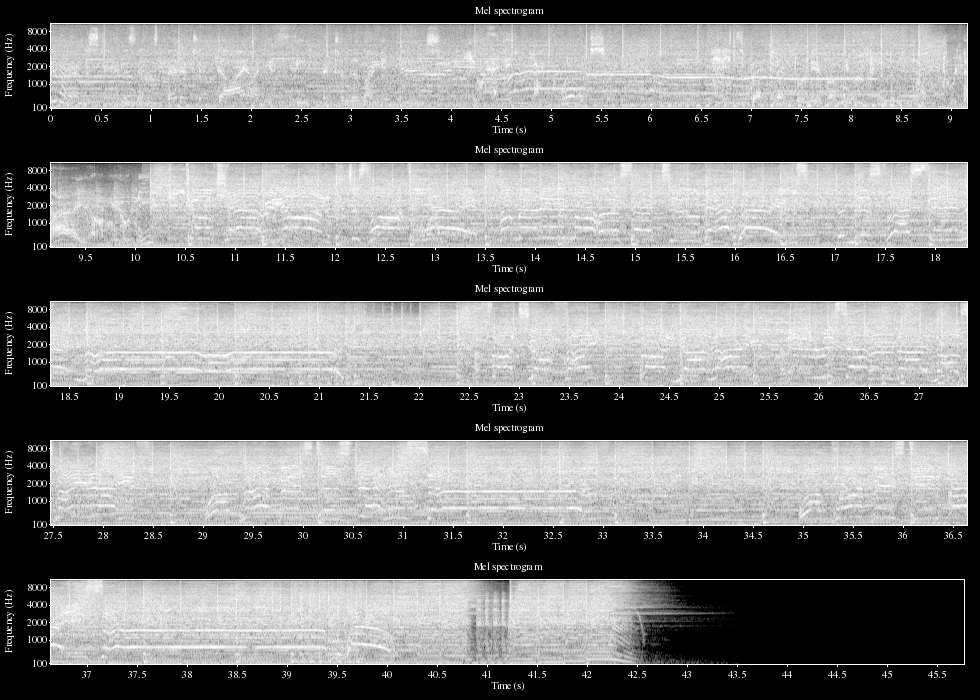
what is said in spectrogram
you don't understand is that it's better to die on your feet than to live on your knees.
